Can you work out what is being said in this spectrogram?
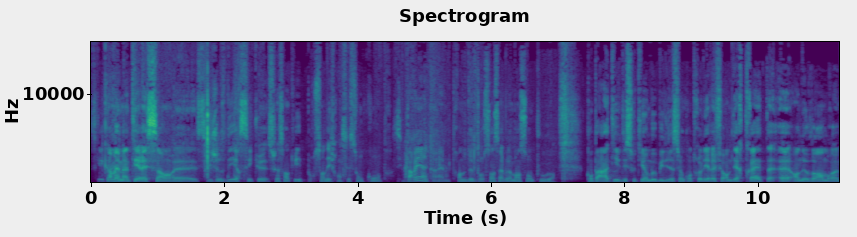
Ce qui est quand même intéressant, euh, si j'ose dire, c'est que 68% des Français sont contre. C'est pas rien quand même. 32% simplement sont pour. Comparatif des soutiens en mobilisation contre les réformes des retraites, euh, en novembre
